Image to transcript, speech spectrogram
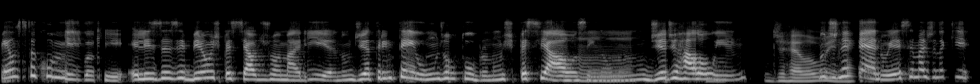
pensa comigo aqui. Eles exibiram o especial de João Maria num dia 31 de outubro, num especial, assim, num, Uhum. num dia de Halloween, De no Halloween. Disney Channel. E aí você imagina que,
